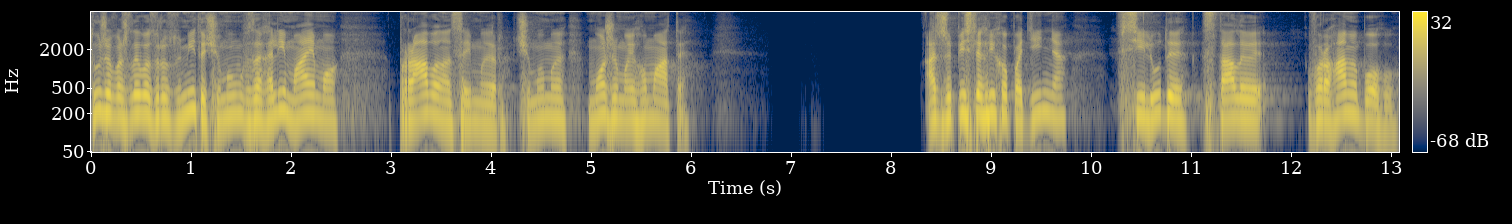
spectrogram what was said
Дуже важливо зрозуміти, чому ми взагалі маємо право на цей мир, чому ми можемо його мати. Адже після гріхопадіння всі люди стали ворогами Богу.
